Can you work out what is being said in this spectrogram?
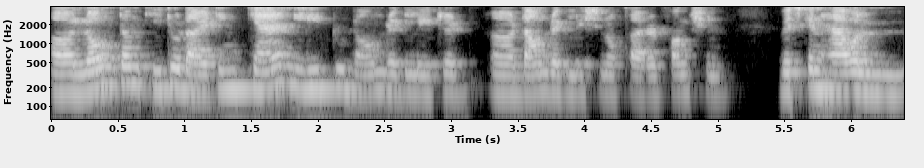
uh, long-term keto dieting can lead to down-regulated uh, down-regulation of thyroid function, which can have a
